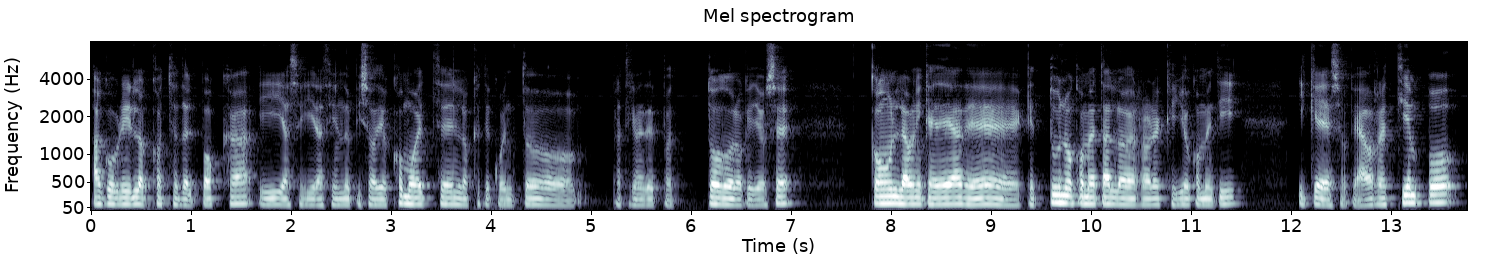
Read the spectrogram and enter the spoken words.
a cubrir los costes del podcast y a seguir haciendo episodios como este en los que te cuento prácticamente pues, todo lo que yo sé, con la única idea de que tú no cometas los errores que yo cometí y que eso, que ahorres tiempo,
